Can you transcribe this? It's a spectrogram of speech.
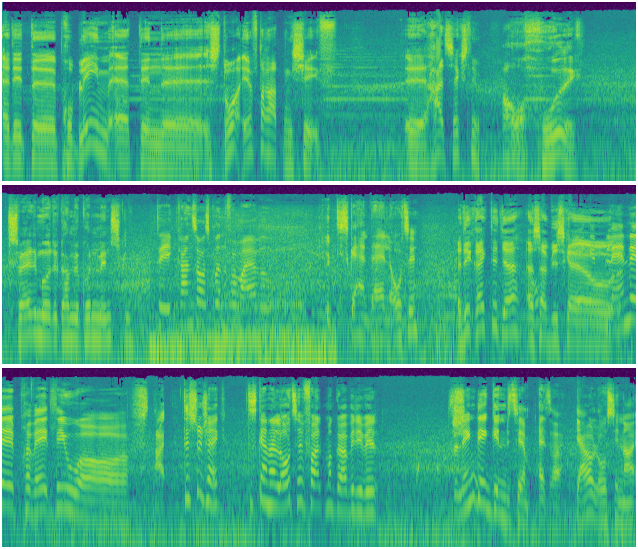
Er det et øh, problem, at en øh, stor efterretningschef øh, har et sexliv? Overhovedet ikke. Tværtimod, det gør ham jo kun menneskelig. Det er ikke grænseoverskridende for mig at vide. Det skal han da have lov til. Er det ikke rigtigt, ja? Altså, vi skal jo... Blande privatliv og... Nej, det synes jeg ikke. Det skal han have lov til. Folk må gøre, hvad de vil. Så længe det ikke inviterer mig. Altså, jeg har jo lov at sige nej.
